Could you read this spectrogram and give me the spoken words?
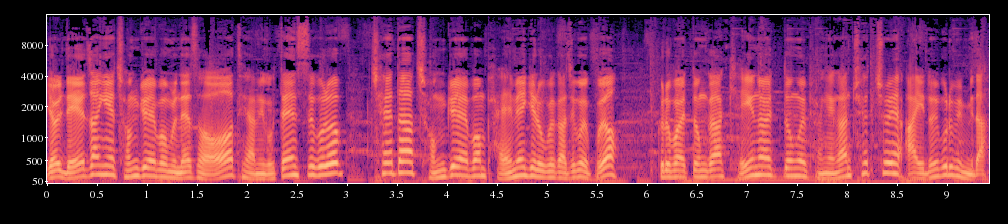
14장의 정규 앨범을 내서 대한민국 댄스 그룹 최다 정규 앨범 발매 기록을 가지고 있고요. 그룹 활동과 개인 활동을 병행한 최초의 아이돌 그룹입니다.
